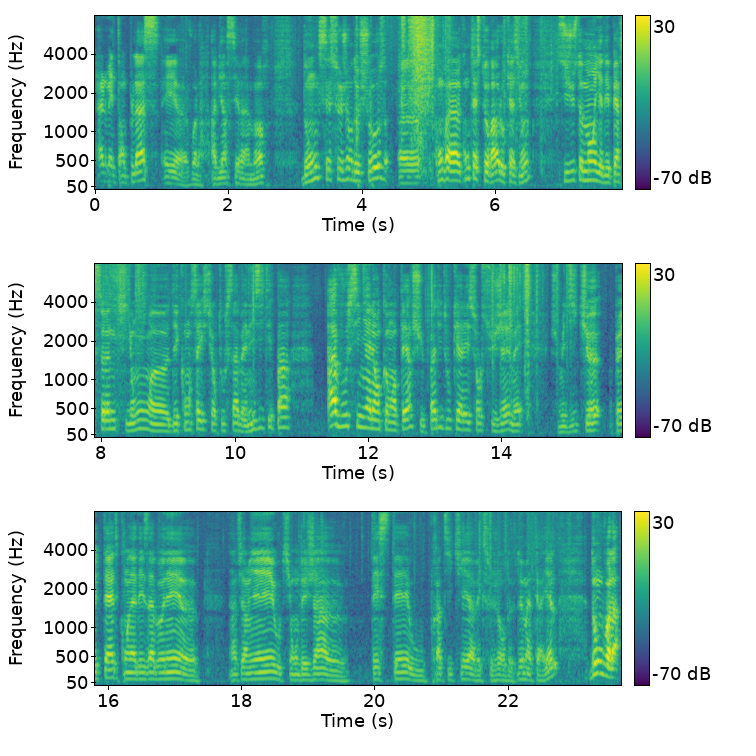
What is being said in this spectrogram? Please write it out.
à le mettre en place et euh, voilà, à bien serrer à mort. Donc c'est ce genre de choses euh, qu'on va testera à l'occasion. Si justement il y a des personnes qui ont euh, des conseils sur tout ça, ben, n'hésitez pas à vous signaler en commentaire. Je suis pas du tout calé sur le sujet, mais je me dis que peut-être qu'on a des abonnés infirmiers ou qui ont déjà testé ou pratiqué avec ce genre de matériel. Donc voilà,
